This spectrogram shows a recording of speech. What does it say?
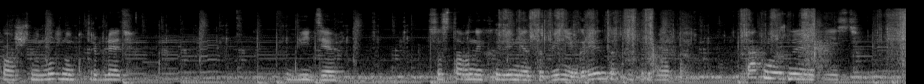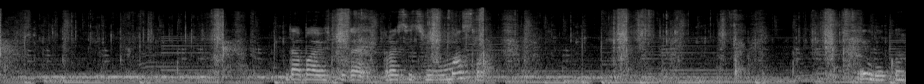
квашеную можно употреблять в виде составных элементов винегретов, например. Так можно есть. Добавив туда растительного масла и лука.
